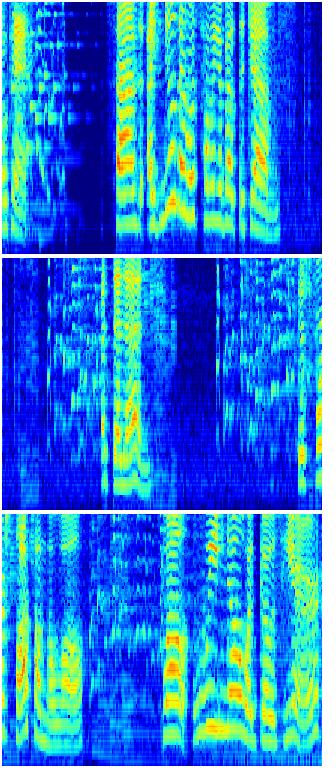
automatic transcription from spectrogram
Okay. It's time to I knew there was something about the gems. A dead end. There's four slots on the wall. Well, we know what goes here.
